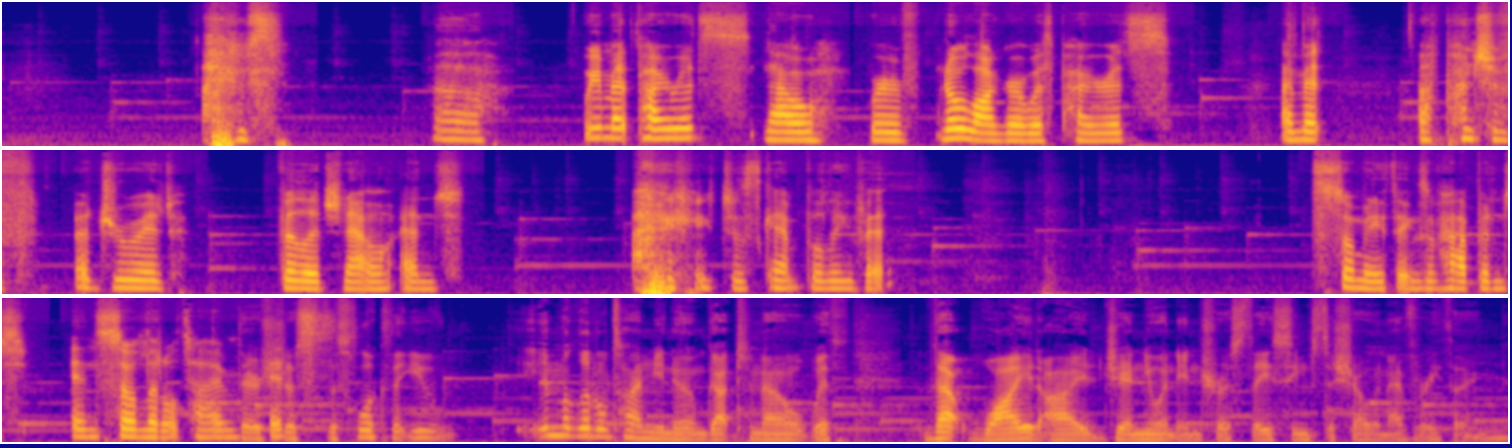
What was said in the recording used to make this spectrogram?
I'm. Uh, we met pirates. Now we're no longer with pirates. I met a bunch of a druid village now, and I just can't believe it. So many things have happened in so little time. There's It's- just this look that you, in the little time you knew him, got to know with that wide-eyed, genuine interest they seems to show in everything.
